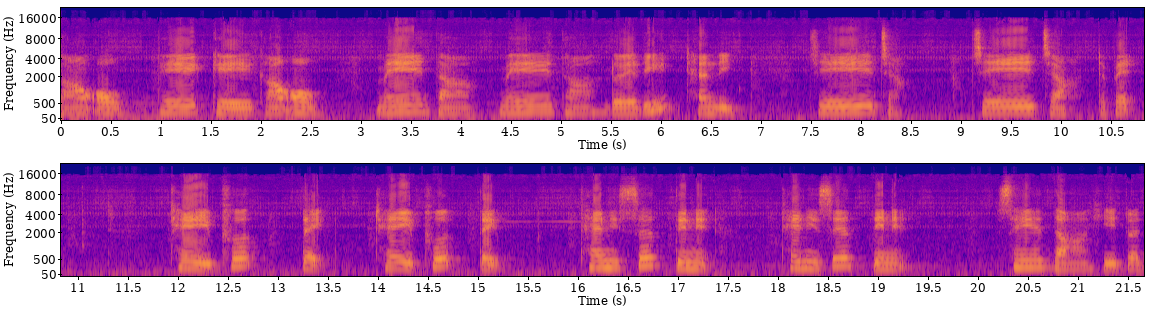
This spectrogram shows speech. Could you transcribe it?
ခေါင်းအောင်ဖေးကေခေါင်းအောင်မဲတာမဲတာလွယ်သည်ထန်းသည်ဂျေးကြဂျေးကြတပည့် tape tape tape tape tennis တင်းနစ် tennis တင်းနစ်ဆဲတာရေတွက်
